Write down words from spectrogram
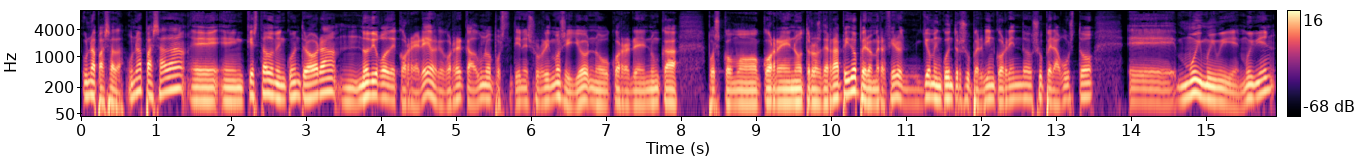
una pasada, una pasada. Eh, ¿En qué estado me encuentro ahora? No digo de correr, ¿eh? porque correr cada uno pues tiene sus ritmos y yo no correré nunca pues como corren otros de rápido, pero me refiero, yo me encuentro súper bien corriendo, súper a gusto, eh, muy, muy, muy bien, muy bien.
